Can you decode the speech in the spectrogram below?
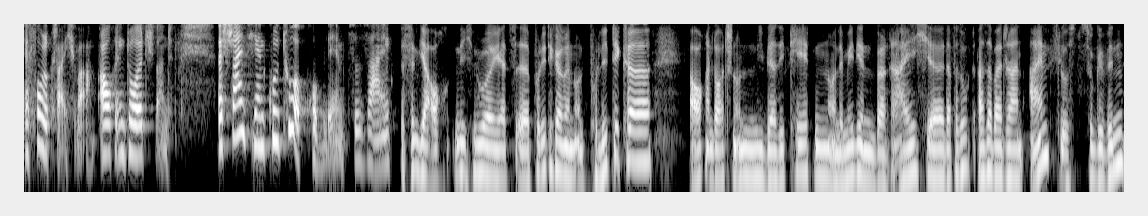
erfolgreich war, auch in Deutschland. Es scheint hier ein Kulturproblem zu sein. Es sind ja auch nicht nur jetzt äh, Politikerinnen und Politiker, auch an deutschen Universitäten und im Medienbereich. Äh, da versucht Aserbaidschan Einfluss zu gewinnen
